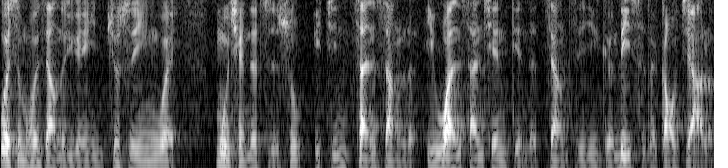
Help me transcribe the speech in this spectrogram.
为什么会这样的原因，就是因为目前的指数已经站上了一万三千点的这样子一个历史的高价了。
